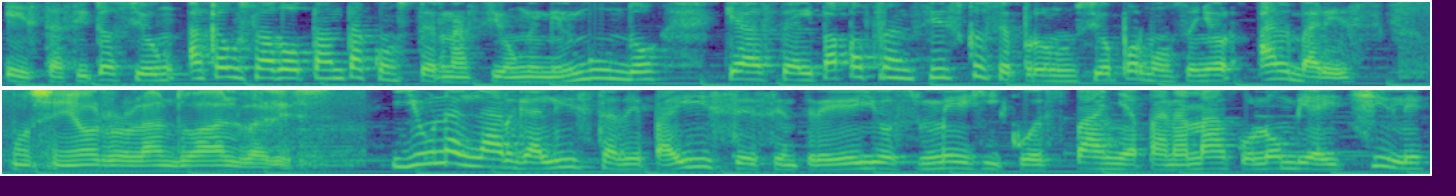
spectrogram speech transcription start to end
Esta situación ha causado tanta consternación en el mundo que hasta el Papa Francisco se pronunció por Monseñor Álvarez. Monseñor Rolando Álvarez. Y una larga lista de países, entre ellos México, España, Panamá, Colombia y Chile,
